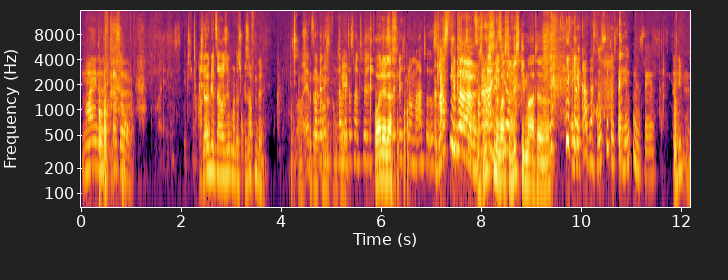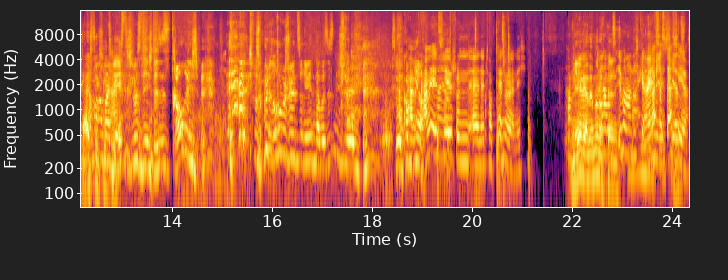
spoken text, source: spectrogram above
Meine Fresse. Das Ich leugne zu Hause immer, dass ich besoffen bin. So, Und ich jetzt, damit, ich, damit es natürlich Freunde, lass- wirklich nur Mate ist. Was lachst du da? Was Was machst du, was du Whisky-Mate? Ich habe gerade was Lustiges da hinten gesehen. Da hinten, Da ist nichts der ist nicht lustig. Das ist traurig. Ich versuche das auch immer schön zu reden, aber es ist nicht schön. So, komm hier. haben wir jetzt hier schon äh, eine Top 10 oder nicht? Haben Nee, wir haben immer noch wir haben uns keine. immer noch nicht geeinigt. Was ist das jetzt. hier?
